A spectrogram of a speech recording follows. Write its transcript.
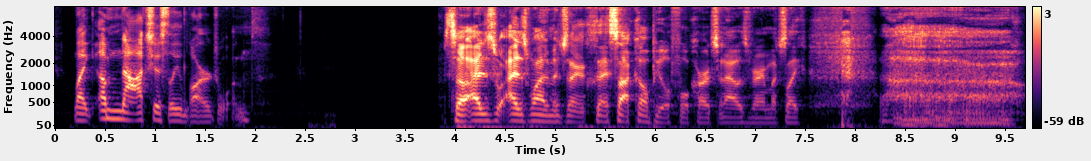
like obnoxiously large ones. So I just I just wanted to mention that cause I saw a couple people full carts and I was very much like, ah.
